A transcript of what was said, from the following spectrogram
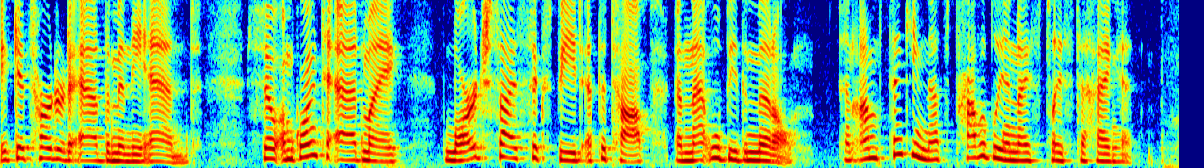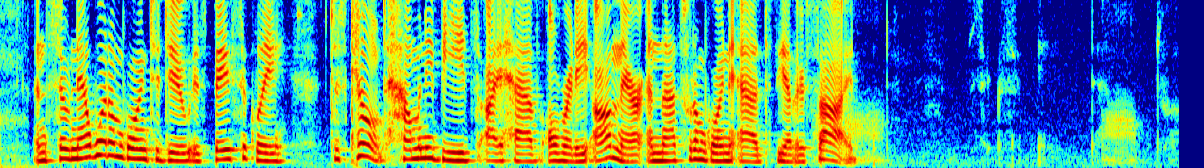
it gets harder to add them in the end. So I'm going to add my large size 6 bead at the top and that will be the middle. And I'm thinking that's probably a nice place to hang it. And so now what I'm going to do is basically just count how many beads I have already on there and that's what I'm going to add to the other side. 6, 8, 10, 12,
